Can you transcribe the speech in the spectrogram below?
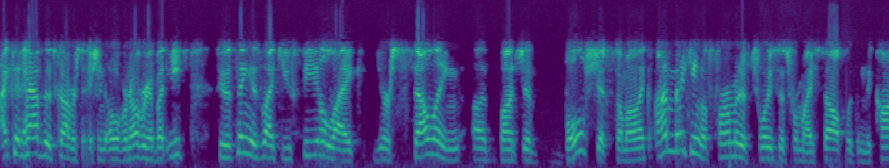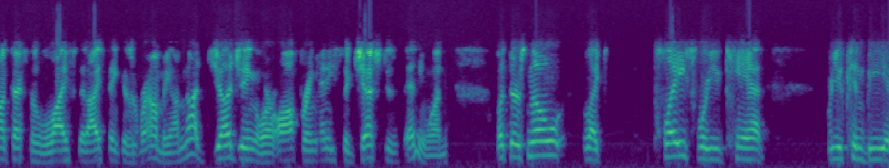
I could have this conversation over and over again, but each see the thing is like you feel like you're selling a bunch of bullshit. to Someone like I'm making affirmative choices for myself within the context of the life that I think is around me. I'm not judging or offering any suggestions to anyone. but there's no like place where you can't where you can be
